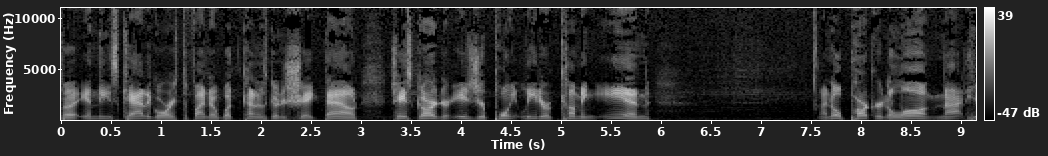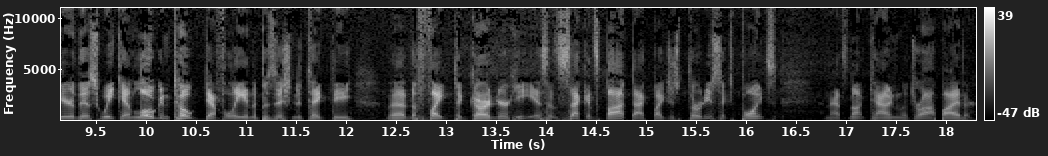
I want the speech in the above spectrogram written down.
uh, in these categories to find out what kind of is going to shake down. Chase Gardner is your point leader coming in. I know Parker DeLong not here this weekend. Logan Toke definitely in the position to take the, the, the fight to Gardner. He is in second spot, back by just 36 points, and that's not counting the drop either.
